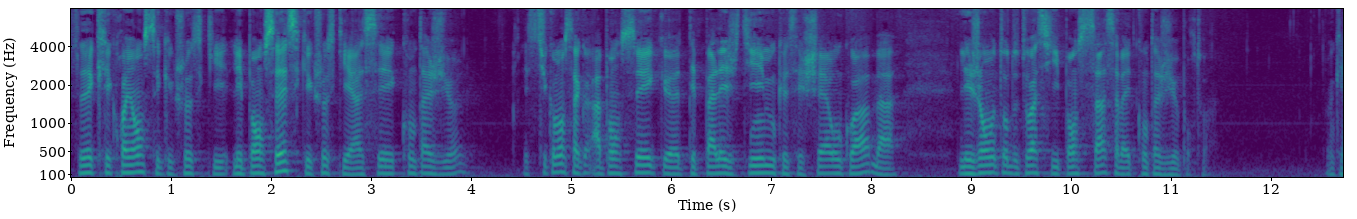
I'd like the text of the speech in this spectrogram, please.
C'est-à-dire que les croyances, c'est quelque chose qui. Les pensées, c'est quelque chose qui est assez contagieux. Et si tu commences à, penser que t'es pas légitime, que c'est cher ou quoi, bah, les gens autour de toi, s'ils pensent ça, ça va être contagieux pour toi. Ok?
